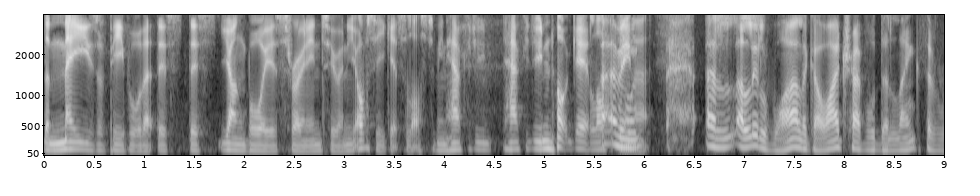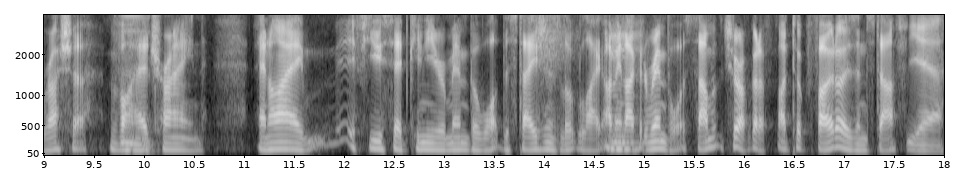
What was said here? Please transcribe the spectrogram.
the maze of people that this this young boy is thrown into, and he obviously he gets lost. I mean, how could you how could you not get lost I in mean, that? a, a little while ago, I travelled the length of Russia via Mm. train. And I, if you said, can you remember what the stations look like? I mean, I Mm. can remember what some. Sure, I've got. A, I took photos and stuff. Yeah,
